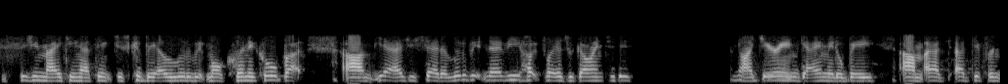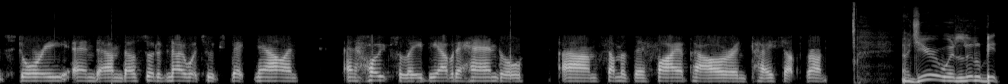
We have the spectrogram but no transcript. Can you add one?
decision making, I think just could be a little bit more clinical. But um, yeah, as you said, a little bit nervy. Hopefully, as we go into this Nigerian game, it'll be um, a, a, different story, and um, they'll sort of know what to expect now, and and hopefully be able to handle um, some of their firepower and pace up front. Nigeria were a little bit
